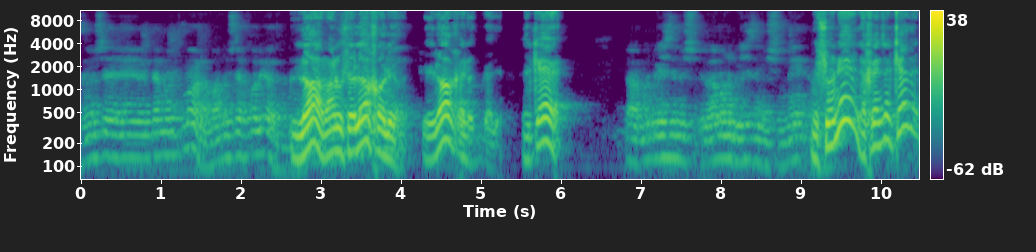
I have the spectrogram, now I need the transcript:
זה מה שדנו אתמול, אמרנו שיכול להיות. לא, אמרנו שלא יכול להיות, שהיא לא אוכלת בגדים, זה קרן. לא, לא אמרנו בגלל שזה משונה. משונה, לכן זה קרן.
